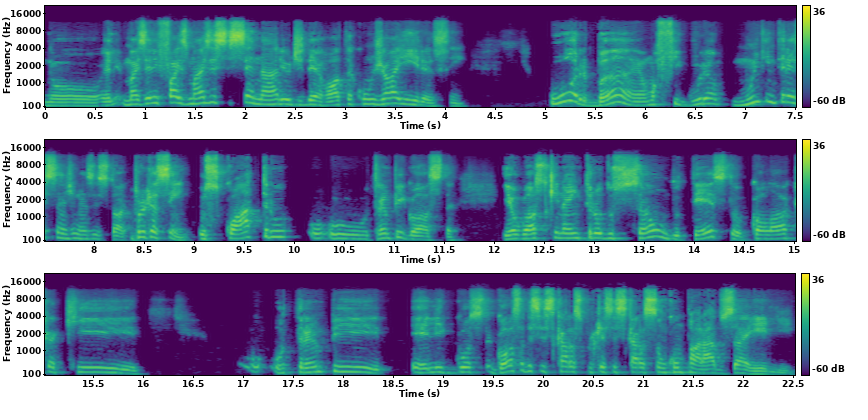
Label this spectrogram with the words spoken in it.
No, ele, mas ele faz mais esse cenário de derrota com o Jair, assim. O Orbán é uma figura muito interessante nessa história, porque assim, os quatro o, o Trump gosta. E eu gosto que na introdução do texto coloca que o, o Trump ele gosta, gosta, desses caras porque esses caras são comparados a ele.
